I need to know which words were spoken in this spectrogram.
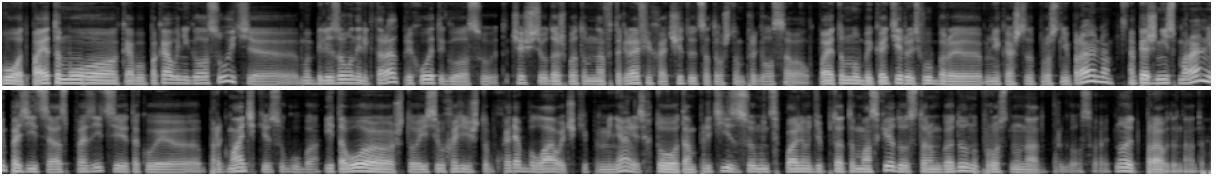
Вот, поэтому, как бы, пока вы не голосуете, мобилизованный электорат приходит и голосует. Чаще всего даже потом на фотографиях отчитывается о том, что он проголосовал. Поэтому, ну, бойкотировать выборы, мне кажется, это просто неправильно. Опять же, не с моральной позиции, а с позиции такой э, прагматики сугубо. И того, что если вы хотите, чтобы хотя бы лавочки поменялись, то там прийти за своего муниципального депутата в Москве в 2022 году, ну, просто, ну, надо проголосовать. Ну, это правда надо.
